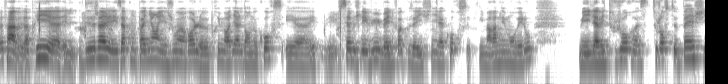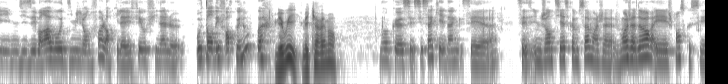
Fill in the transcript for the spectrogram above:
enfin, après, déjà les accompagnants, ils jouent un rôle primordial dans nos courses et, Seb, je l'ai vu, bah, une fois que vous avez fini la course, qu'il m'a ramené mon vélo, mais il avait toujours, toujours cette pêche, et il me disait bravo 10 millions de fois alors qu'il avait fait au final autant d'efforts que nous, quoi. Mais oui, mais carrément. Donc c'est ça qui est dingue, c'est c'est une gentillesse comme ça. Moi, j'adore et je pense que c'est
